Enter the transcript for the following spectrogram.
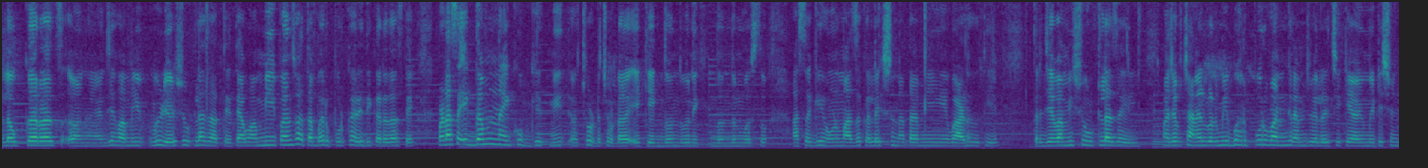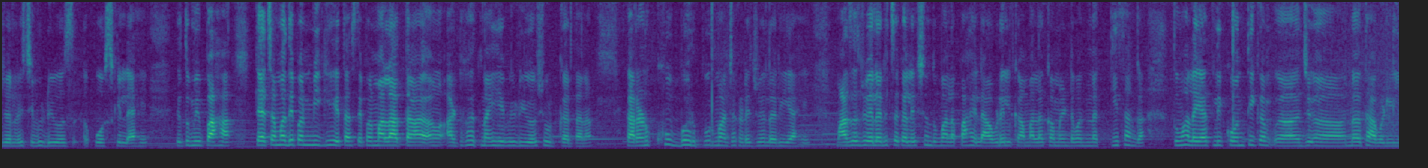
लवकरच जेव्हा मी व्हिडिओ शूटला जाते तेव्हा मी पण स्वतः भरपूर खरेदी करत असते. पण असं एकदम नाही खूप घेत मी. छोटं छोटं एक एक दोन दोन एक दोन दोन वस्तू असं घेऊन माझं कलेक्शन आता मी वाढवते तर जेव्हा मी शूटला जाईल माझ्या चॅनलवर मी भरपूर वन ग्रॅम ज्वेलरीची किंवा इमिटेशन ज्वेलरीचे व्हिडिओज पोस्ट केले आहे. ते तुम्ही पहा. त्याच्यामध्ये पण मी घेत असते पण मला आता आठवत नाही आहे व्हिडिओ शूट करताना. कारण खूप भरपूर माझ्याकडे ज्वेलरी आहे. माझं ज्वेलरीचं कलेक्शन तुम्हाला पाहायला आवडेल का? मला कमेंटमध्ये नक्की सांगा. तुम्हाला यातली कोणती कम नथ आवडली?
